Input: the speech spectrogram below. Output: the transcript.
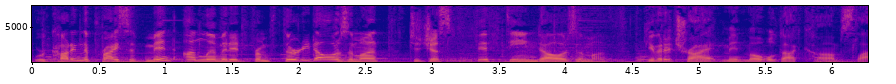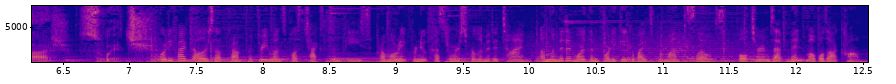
we're cutting the price of Mint Unlimited from $30 a month to just $15 a month. Give it a try at mintmobile.com slash switch. $45 upfront for three months plus taxes and fees. Promo rate for new customers for limited time. Unlimited more than 40 gigabytes per month. Slows. Full terms at mintmobile.com.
